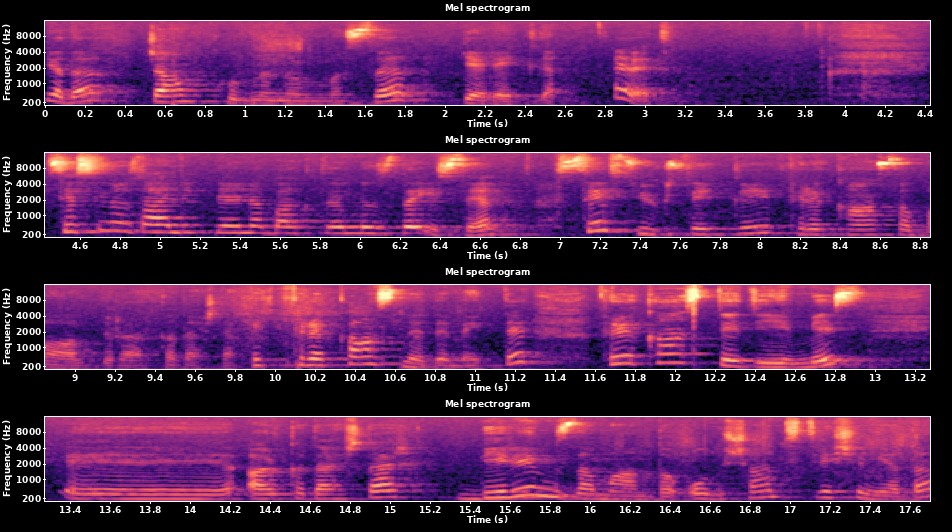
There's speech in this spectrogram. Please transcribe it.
ya da cam kullanılması gerekli. Evet. Sesin özelliklerine baktığımızda ise ses yüksekliği frekansa bağlıdır arkadaşlar. Peki frekans ne demektir? Frekans dediğimiz eee, arkadaşlar birim zamanda oluşan titreşim ya da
